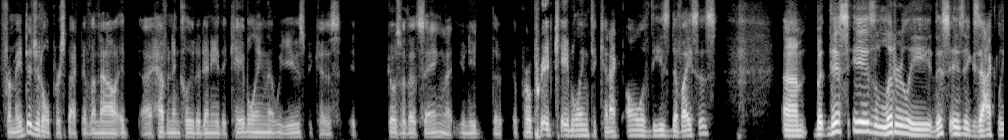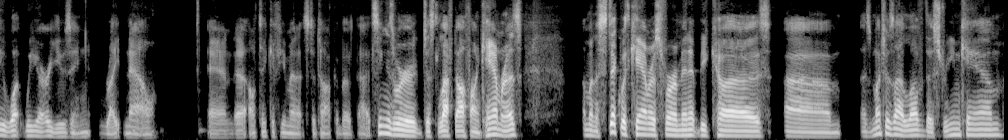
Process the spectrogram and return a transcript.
from a digital perspective, and now it, I haven't included any of the cabling that we use because it goes without saying that you need the appropriate cabling to connect all of these devices. Um, but this is literally this is exactly what we are using right now, and uh, I'll take a few minutes to talk about that. Seeing as we're just left off on cameras, I'm going to stick with cameras for a minute because um, as much as I love the Stream Cam,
